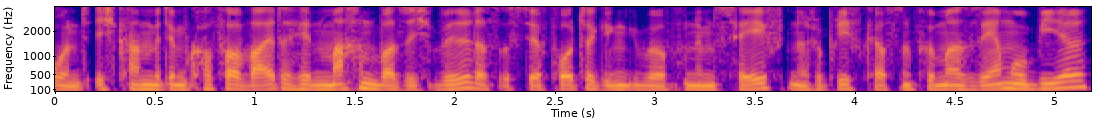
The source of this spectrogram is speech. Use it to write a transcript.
Und ich kann mit dem Koffer weiterhin machen, was ich will. Das ist der Vorteil gegenüber von dem Safe, einer Briefkastenfirma, sehr mobil.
